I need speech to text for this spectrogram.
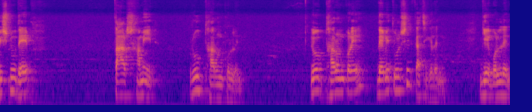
বিষ্ণুদেব তার স্বামীর রূপ ধারণ করলেন। রূপ ধারণ করে দেবী তুলসীর কাছে গেলেন। গিয়ে বললেন,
